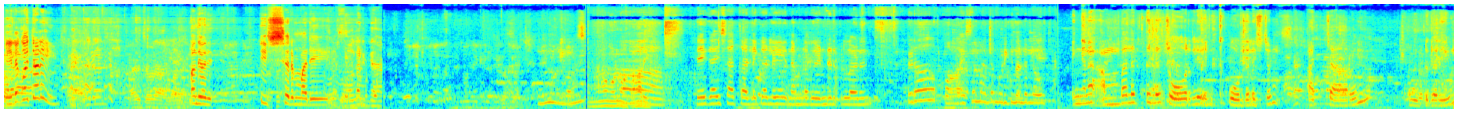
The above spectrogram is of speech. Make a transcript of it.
ഇതിലെ കൊച്ചോളി മതി മതി. ഈശ്വരന്മാരെ ആ. നമ്മളെ വീടിന്റെ അടുത്തുള്ളതാണ്. എടാ പായസം നല്ല കുടിക്കുന്നുണ്ടല്ലോ ഇങ്ങനെ അമ്പലത്തിലെ ചോറിൽ എനിക്ക് കൂടുതൽ ഇഷ്ടം അച്ചാറും കൂട്ടുകറിയും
